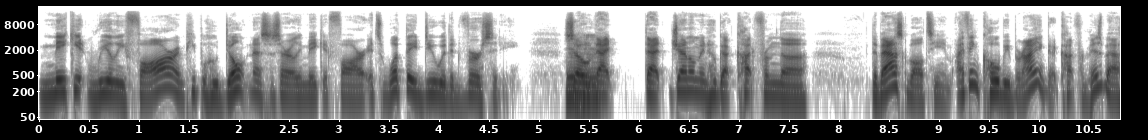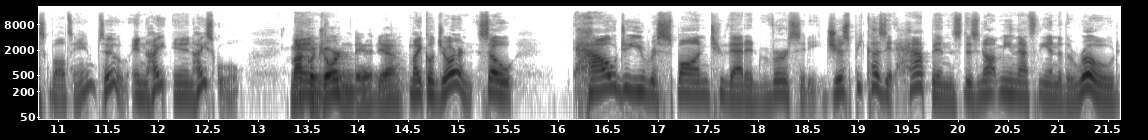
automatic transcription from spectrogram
make it really far and people who don't necessarily make it far, it's what they do with adversity. So mm-hmm. that that gentleman who got cut from the the basketball team, I think Kobe Bryant got cut from his basketball team too in high in high school. Michael And- Jordan did, yeah. Michael Jordan. So, how do you respond to that adversity? Just because it happens does not mean that's the end of the road.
